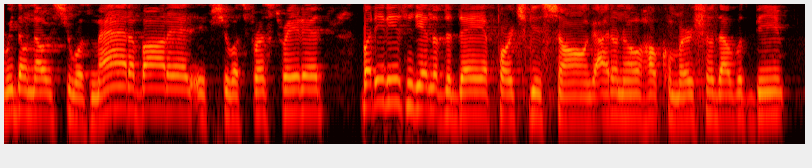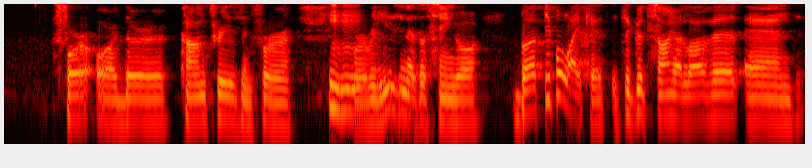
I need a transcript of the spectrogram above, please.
We don't know if she was mad about it, if she was frustrated. But it is, in the end of the day, a Portuguese song. I don't know how commercial that would be for other countries and for Mhm. for releasing as a single. But people like it. It's a good song. I love it, and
